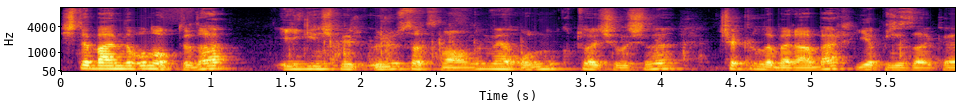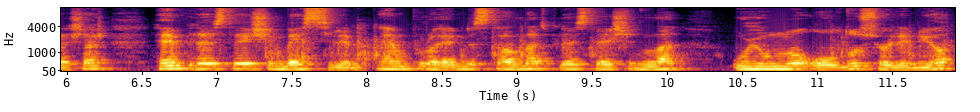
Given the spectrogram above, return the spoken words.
İşte ben de bu noktada ilginç bir ürün satın aldım ve onun kutu açılışını Çakıl'la beraber yapacağız arkadaşlar. Hem PlayStation 5 Slim hem Pro hem de standart PlayStation'la uyumlu olduğu söyleniyor.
